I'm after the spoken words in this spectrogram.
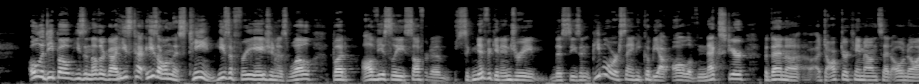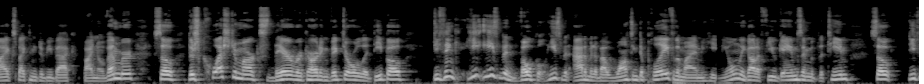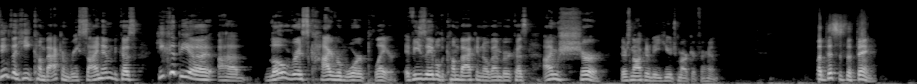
Oladipo, he's another guy. He's he's on this team. He's a free agent as well, but obviously suffered a significant injury this season. People were saying he could be out all of next year, but then uh, a doctor came out and said, "Oh no, I expect him to be back by November." So there's question marks there regarding Victor Oladipo. Do you think he he's been vocal? He's been adamant about wanting to play for the Miami Heat. He only got a few games in with the team. So do you think the Heat come back and re-sign him because he could be a, a low risk, high reward player if he's able to come back in November because I'm sure there's not going to be a huge market for him. But this is the thing.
